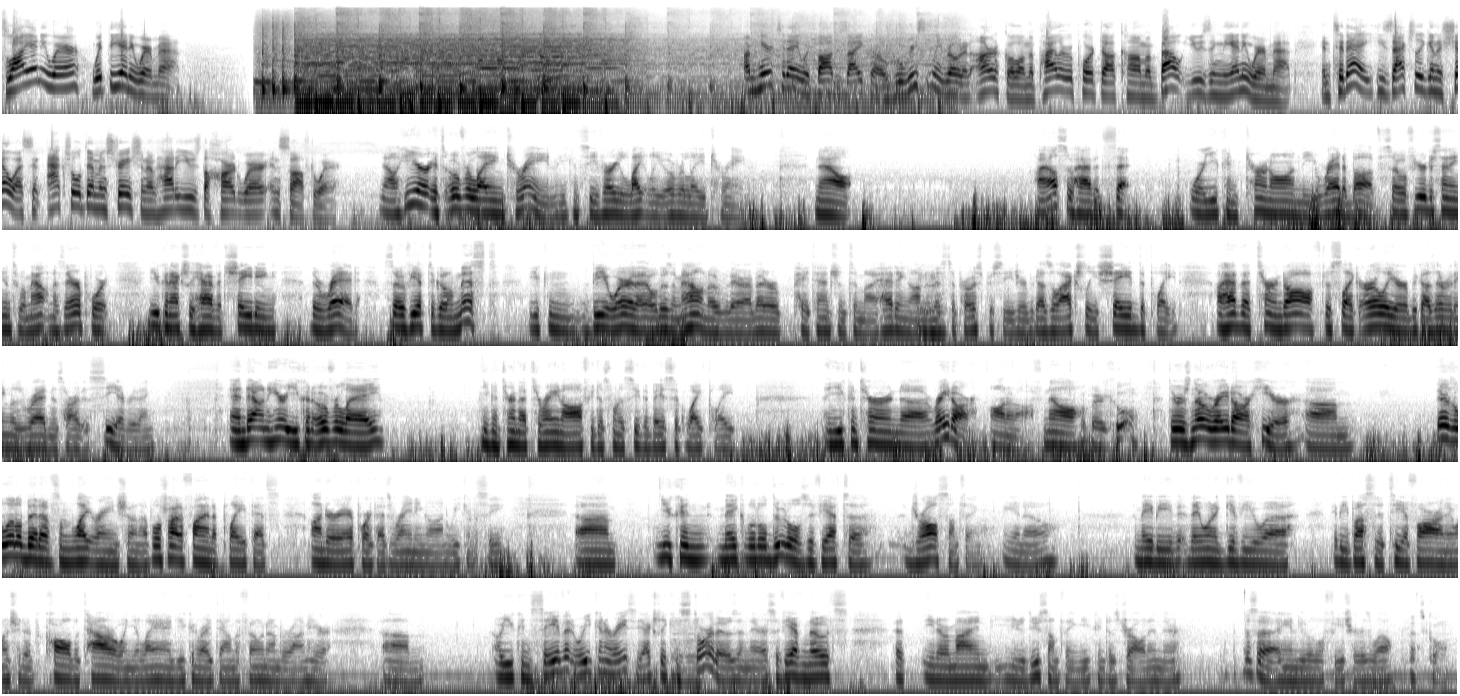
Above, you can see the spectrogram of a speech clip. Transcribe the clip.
Fly anywhere with the Anywhere map. I'm here today with Bob Zajko, who recently wrote an article on thepilotreport.com about using the Anywhere map. And today, he's actually going to show us an actual demonstration of how to use the hardware and software. Now here it's overlaying terrain. You can see very lightly overlaid terrain. Now, I also have it set where you can turn on the red above. So if you're descending into a mountainous airport, you can actually have it shading the red. So if you have to go missed, you can be aware that, oh, there's a mountain over there. I better pay attention to my heading on mm-hmm. the missed approach procedure because it'll actually shade the plate. I have that turned off just like earlier because everything was red and it's hard to see everything. And down here you can overlay. You can turn that terrain off. You just want to see the basic white plate. And you can turn uh, radar on and off. Now, oh, very cool. There is no radar here. Um, there's a little bit of some light rain showing up. We'll try to find a plate that's under an airport that's raining on. We can see. Um, you can make little doodles if you have to draw something. You know, maybe they want to give you a maybe you busted a TFR and they want you to call the tower when you land. You can write down the phone number on here. Um, or you can save it or you can erase it. You actually can mm-hmm. store those in there. So if you have notes that you know remind you to do something, you can just draw it in there. This is a handy little feature as well. That's cool.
